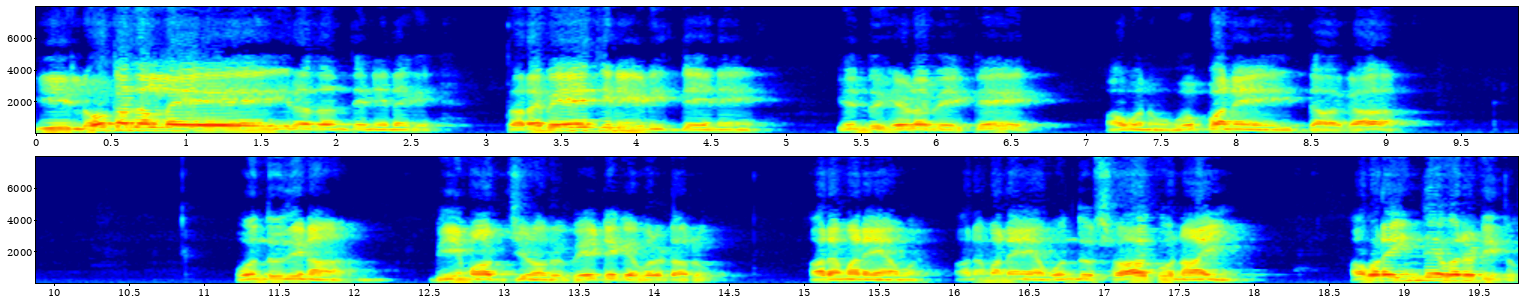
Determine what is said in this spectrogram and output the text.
ಈ ಲೋಕದಲ್ಲೇ ಇರದಂತೆ ನಿನಗೆ ತರಬೇತಿ ನೀಡಿದ್ದೇನೆ ಎಂದು ಹೇಳಬೇಕೆ? ಅವನು ಒಬ್ಬನೇ ಇದ್ದಾಗ ಒಂದು ದಿನ ಭೀಮಾರ್ಜುನರು ಬೇಟೆಗೆ ಹೊರಟರು. ಅರಮನೆಯ ಅರಮನೆಯ ಒಂದು ಸಾಕು ನಾಯಿ ಅವರ ಹಿಂದೆ ಹೊರಟಿತು.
